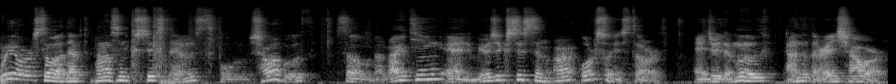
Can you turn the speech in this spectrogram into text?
We also adapt Panasonic systems for shower booth, so the lighting and music system are also installed. Enjoy the mood under the rain shower.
